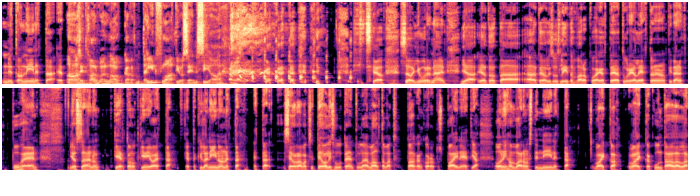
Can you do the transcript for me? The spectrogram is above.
nyt on niin, että... että... Aasit harvoin laukkaavat, mutta inflaatio sen sijaan. se, on, se on juuri näin. Ja, ja tota, teollisuusliiton varapuheenjohtaja Turja Lehtonen on pitänyt puheen, jossa hän on kertonutkin jo, että, että kyllä niin on, että, että seuraavaksi teollisuuteen tulee valtavat palkankorotuspaineet ja on ihan varmasti niin, että vaikka, vaikka kunta-alalla,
